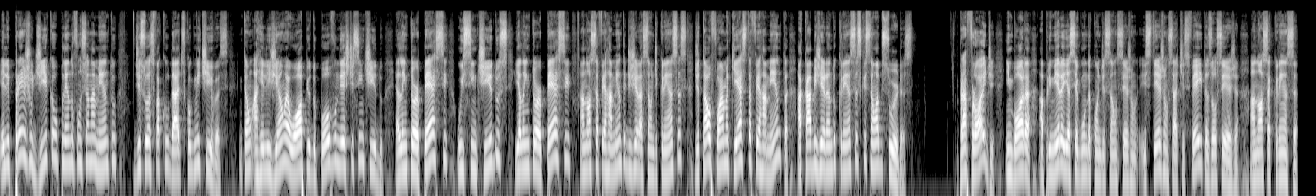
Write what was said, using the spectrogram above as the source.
ele prejudica o pleno funcionamento de suas faculdades cognitivas. Então, a religião é o ópio do povo neste sentido. Ela entorpece os sentidos e ela entorpece a nossa ferramenta de geração de crenças, de tal forma que esta ferramenta acabe gerando crenças que são absurdas. Para Freud, embora a primeira e a segunda condição sejam, estejam satisfeitas, ou seja, a nossa crença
